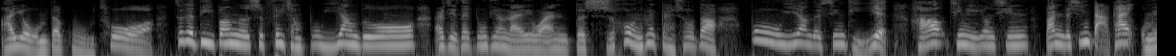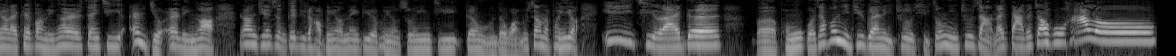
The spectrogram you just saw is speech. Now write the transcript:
还有我们的古厝，这个地方呢是非常不一样的哦。而且在冬天来玩的时候，你会感受到不一样的新体验。好，请你用心把你的心打开。我们要来开放零二二三七二九二零啊，让全省各地的好朋友、内地的朋友、收音机跟我们的网络上的朋友一起来跟呃澎湖国家风景区管理处许宗明处长来打个招呼。哈喽，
